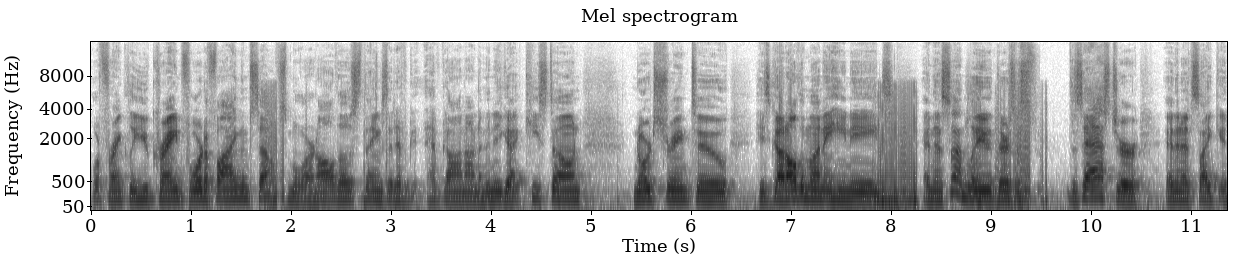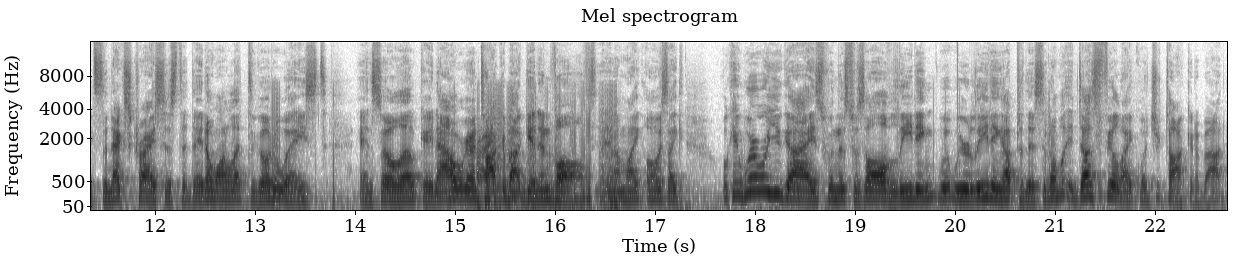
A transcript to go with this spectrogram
or frankly, Ukraine fortifying themselves more, and all those things that have, have gone on. And then you got Keystone, Nord Stream 2. He's got all the money he needs. And then suddenly there's this disaster. And then it's like it's the next crisis that they don't want to let to go to waste. And so, okay, now we're going right. to talk about getting involved. And I'm like, always like, okay, where were you guys when this was all leading? We were leading up to this. It, it does feel like what you're talking about.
